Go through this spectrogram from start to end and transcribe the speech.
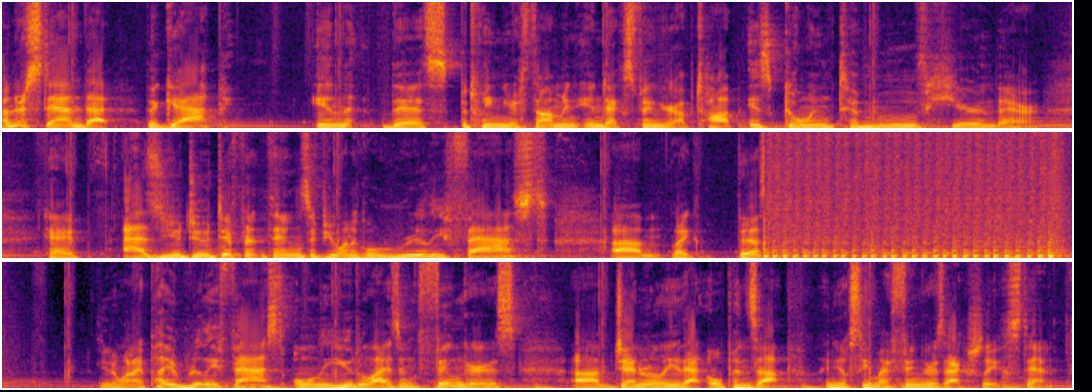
Understand that the gap in this between your thumb and index finger up top is going to move here and there. Okay, as you do different things, if you want to go really fast, um, like this, You know, when I play really fast, only utilizing fingers, um, generally that opens up and you'll see my fingers actually extend.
